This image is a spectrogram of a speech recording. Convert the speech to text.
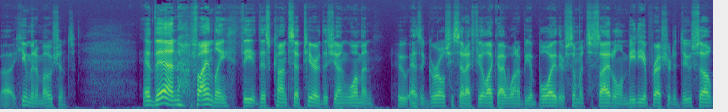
uh, human emotions. And then finally, the this concept here of this young woman who, as a girl, she said, "I feel like I want to be a boy." There's so much societal and media pressure to do so.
